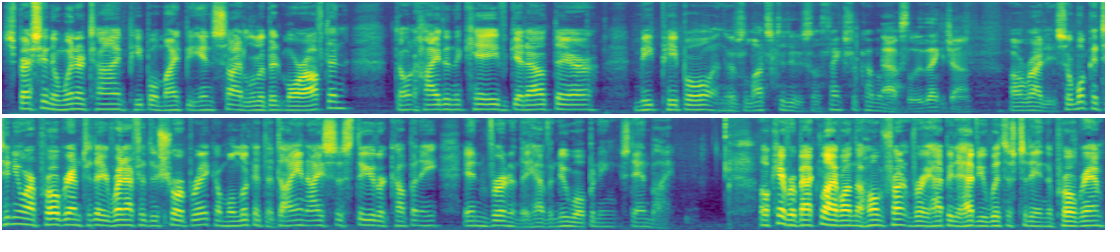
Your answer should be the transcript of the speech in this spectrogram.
especially in the wintertime. People might be inside a little bit more often. Don't hide in the cave. Get out there, meet people, and there's lots to do. So thanks for coming by. Absolutely. Thank you, John. All righty. so we'll continue our program today right after this short break, and we'll look at the Dionysus Theater Company in Vernon. They have a new opening. Stand by. Okay, we're back live on the home front. Very happy to have you with us today in the program.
